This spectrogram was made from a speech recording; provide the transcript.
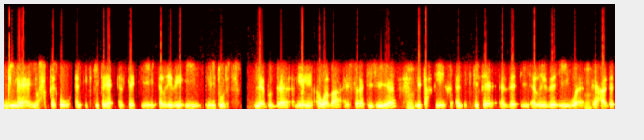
بما يحقق الاكتفاء الذاتي الغذائي لتونس. لا بد من وضع استراتيجية لتحقيق الاكتفاء الذاتي الغذائي وإعادة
